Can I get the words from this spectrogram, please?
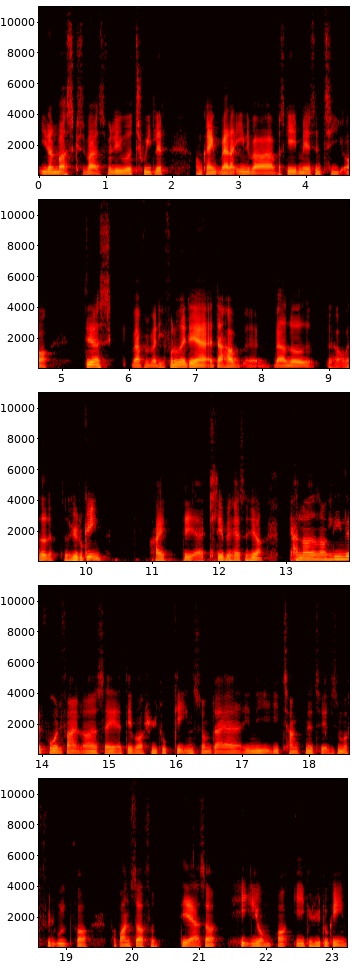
Elon Musk var selvfølgelig ude at tweet lidt omkring, hvad der egentlig var, var sket med SN10, og det der, i hvert fald hvad de har fundet ud af, det er, at der har øh, været noget, øh, hvad hedder det, det hedder hydrogen. Hej, det er Klippehasse her. Jeg har nok, nok lige en lidt hurtig fejl, og jeg sagde, at det var hydrogen, som der er inde i, i tankene til ligesom at fylde ud for, for brændstoffet. Det er altså helium og ikke hydrogen.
